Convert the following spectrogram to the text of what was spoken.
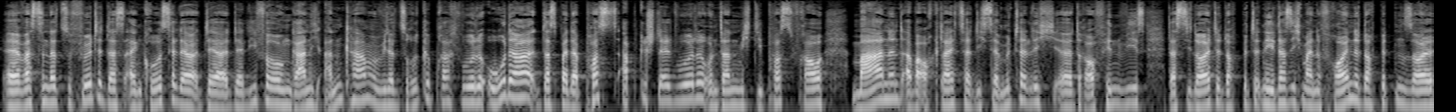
äh, was dann dazu führte, dass ein Großteil der der der Lieferungen gar nicht ankam und wieder zurückgebracht wurde oder dass bei der Post abgestellt wurde und dann mich die Postfrau mahnend, aber auch gleichzeitig sehr mütterlich äh, darauf hinwies, dass die Leute doch bitte, nee, dass ich meine Freunde doch bitten soll,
